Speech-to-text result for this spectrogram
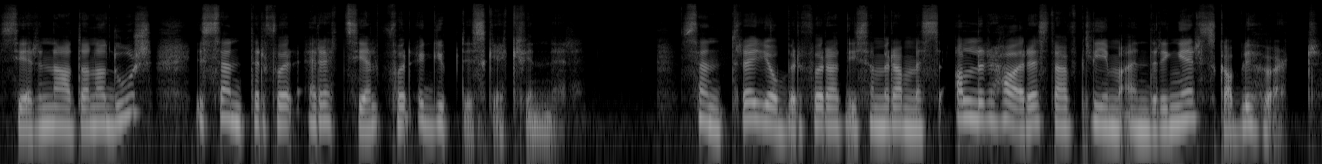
sier Nada Nadouj i Senter for rettshjelp for egyptiske kvinner. Senteret jobber for at de som rammes aller hardest av klimaendringer, skal bli hørt.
